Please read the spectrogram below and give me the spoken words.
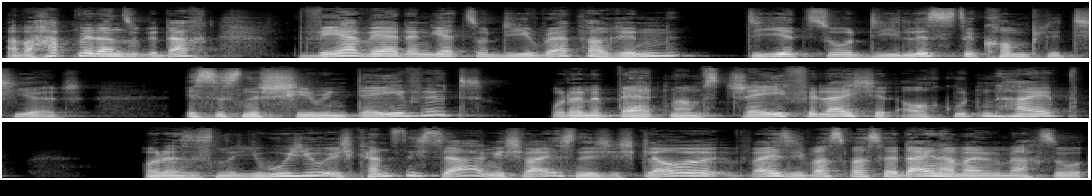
aber hab mir dann so gedacht, wer wäre denn jetzt so die Rapperin, die jetzt so die Liste komplettiert? Ist es eine Shirin David? Oder eine Bad Moms J vielleicht, die hat auch guten Hype. Oder ist es eine Juju? Ich kann es nicht sagen. Ich weiß nicht. Ich glaube, weiß ich, was, was wäre deiner Meinung nach so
